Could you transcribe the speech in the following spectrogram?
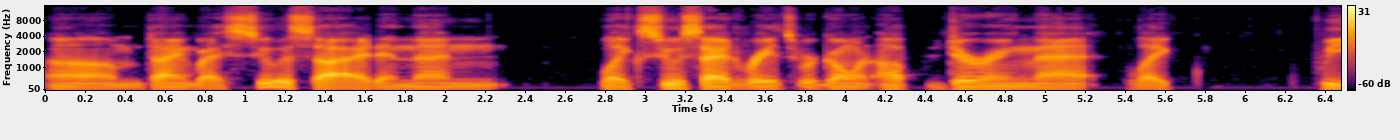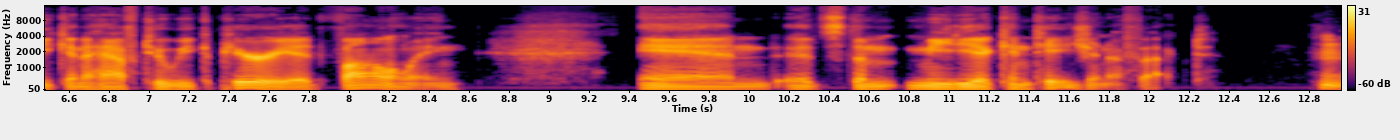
um, dying by suicide, and then like suicide rates were going up during that like week and a half, two week period following, and it's the media contagion effect. Hmm.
